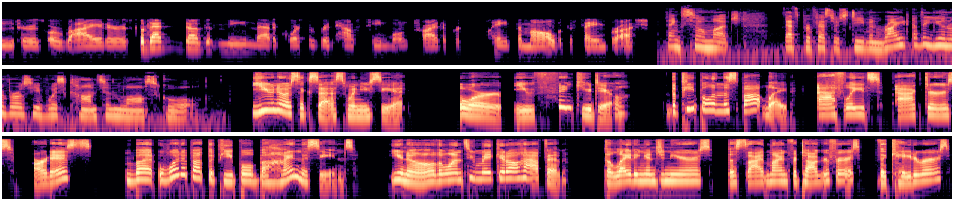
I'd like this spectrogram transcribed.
looters or rioters. But that doesn't mean that, of course, the Rittenhouse team won't try to paint them all with the same brush. Thanks so much. That's Professor Stephen Wright of the University of Wisconsin Law School. You know success when you see it, or you think you do. The people in the spotlight athletes, actors, artists. But what about the people behind the scenes? You know, the ones who make it all happen the lighting engineers, the sideline photographers, the caterers.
